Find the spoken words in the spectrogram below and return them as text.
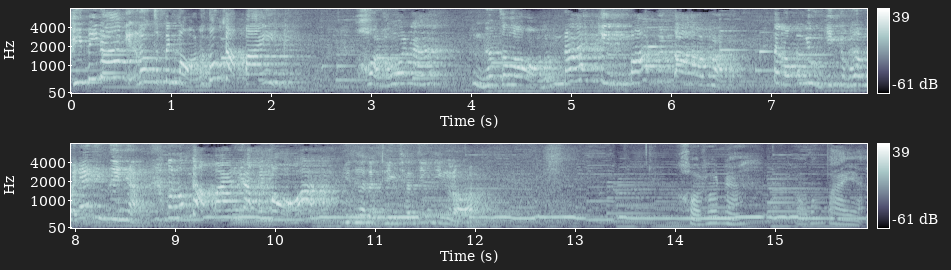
เฮ้ยไม่ได้เราจะเป็นหมอเราต้องกลับไป ขอโทษนะ ถึงเธอจะหล่อแล้วน่ากินมากก็ตามอะแต่เราก็อยู่กินกับเธอไม่ได้จริงๆอะเราต้องกลับไปเราอยากเป็นหมออะนี่เธอจะทิ้งฉันจริงๆเหรอ ขอโทษนะ เราต้องไปอะ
